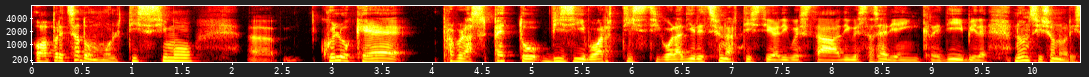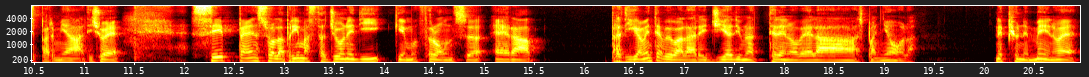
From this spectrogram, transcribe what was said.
Ho apprezzato moltissimo uh, quello che è proprio l'aspetto visivo, artistico, la direzione artistica di questa, di questa serie è incredibile. Non si sono risparmiati, cioè se penso alla prima stagione di Game of Thrones era praticamente aveva la regia di una telenovela spagnola, né più né meno, eh.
